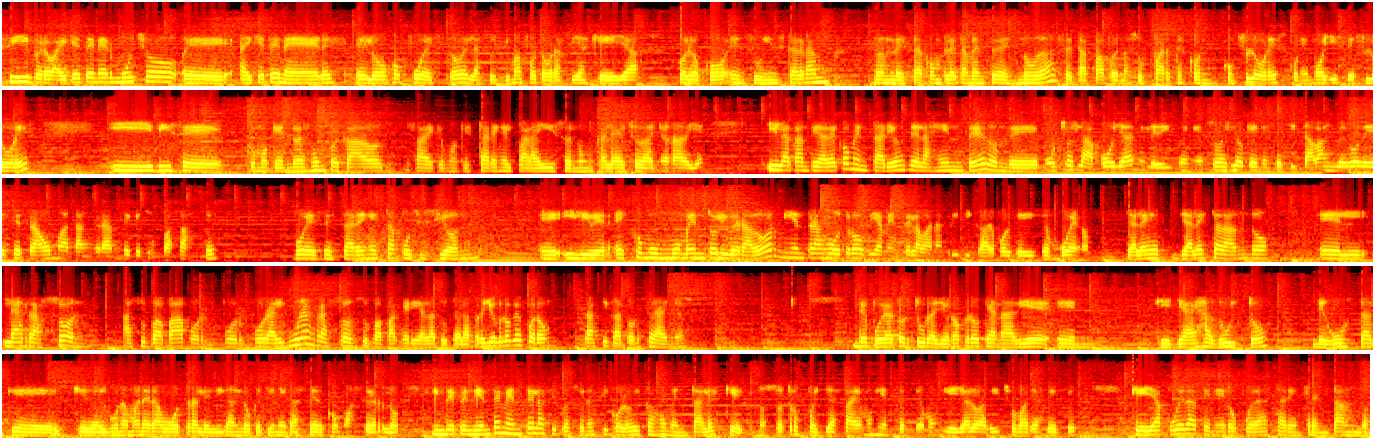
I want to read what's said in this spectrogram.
Sí, pero hay que tener mucho, eh, hay que tener el ojo puesto en las últimas fotografías que ella colocó en su Instagram donde está completamente desnuda, se tapa bueno sus partes con, con flores, con emojis de flores y dice como que no es un pecado, sabe como que estar en el paraíso nunca le ha hecho daño a nadie. Y la cantidad de comentarios de la gente donde muchos la apoyan y le dicen eso es lo que necesitabas luego de ese trauma tan grande que tú pasaste, pues estar en esta posición eh, y liber es como un momento liberador, mientras otros obviamente la van a criticar porque dicen, bueno, ya le, ya le está dando el, la razón a su papá, por, por, por alguna razón su papá quería la tutela, pero yo creo que fueron casi 14 años de pura tortura. Yo no creo que a nadie que ya es adulto le gusta que, que, de alguna manera u otra le digan lo que tiene que hacer, cómo hacerlo, independientemente de las situaciones psicológicas o mentales que nosotros pues ya sabemos y entendemos y ella lo ha dicho varias veces que ella pueda tener o pueda estar enfrentando.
